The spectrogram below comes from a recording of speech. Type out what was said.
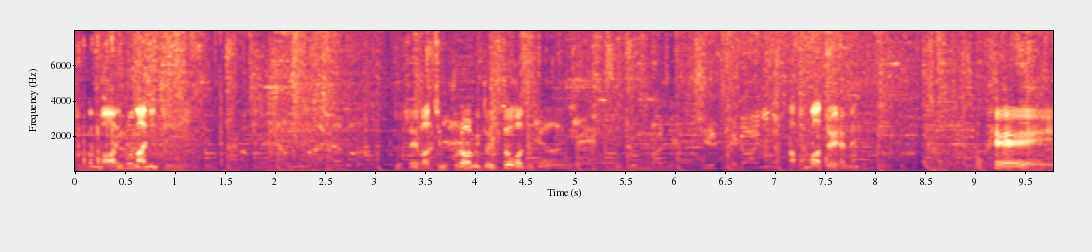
잠깐만, 이건 아니지. 도대체 마침 브라움이 또 있어가지고. 잡은 거 같죠 이러면? 오케이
